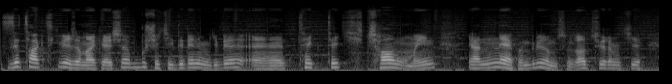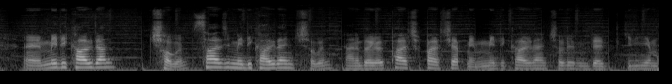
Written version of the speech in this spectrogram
Size taktik vereceğim arkadaşlar. Bu şekilde benim gibi e, tek tek çalmayın. Yani ne yapın biliyor musunuz? Atıyorum ki e, medikalden çalın. Sadece medikalden çalın. Yani böyle parça parça yapmayın. Medikalden çalıyorum bir de gideyim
